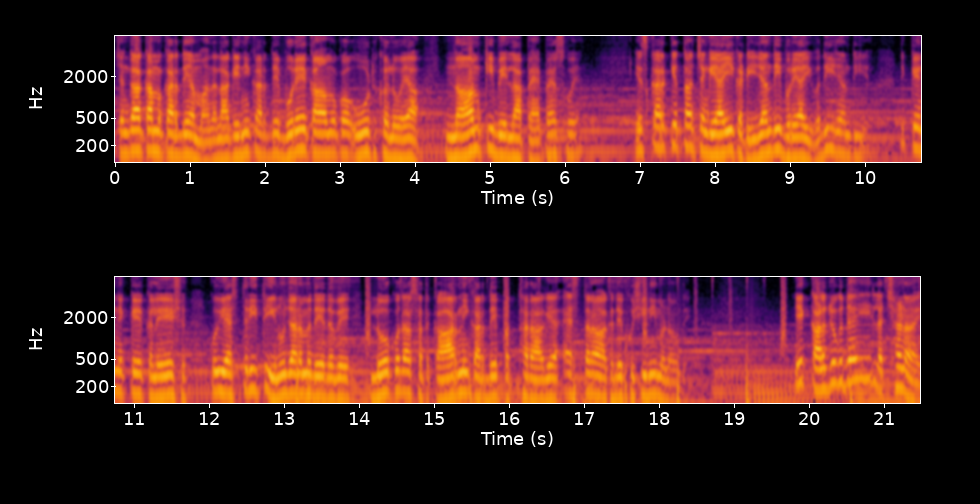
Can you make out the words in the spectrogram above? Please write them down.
ਚੰਗਾ ਕੰਮ ਕਰਦੇ ਆ ਮਨ ਲਾ ਕੇ ਨਹੀਂ ਕਰਦੇ, ਬੁਰੇ ਕਾਮ ਕੋ ਊਠ ਖਲੋਇਆ, ਨਾਮ ਕੀ ਬੇਲਾ ਪੈ ਪੈ ਸੋਇਆ। ਇਸ ਕਰਕੇ ਤਾਂ ਚੰਗਿਆਈ ਘਟੀ ਜਾਂਦੀ, ਬੁਰਿਆਈ ਵਧੀ ਜਾਂਦੀ ਹੈ। ਨਿੱਕੇ ਨਿੱਕੇ ਕਲੇਸ਼, ਕੋਈ ਇਸਤਰੀ ਧੀ ਨੂੰ ਜਨਮ ਦੇ ਦੇਵੇ, ਲੋਕ ਉਹਦਾ ਸਤਿਕਾਰ ਨਹੀਂ ਕਰਦੇ, ਪੱਥਰ ਆ ਗਿਆ, ਇਸ ਤਰ੍ਹਾਂ ਆਖਦੇ ਖੁਸ਼ੀ ਨਹੀਂ ਮਨਾਉਂਦੇ। ਇਹ ਕਲਯੁਗ ਦੇ ਹੀ ਲੱਛਣ ਆਏ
